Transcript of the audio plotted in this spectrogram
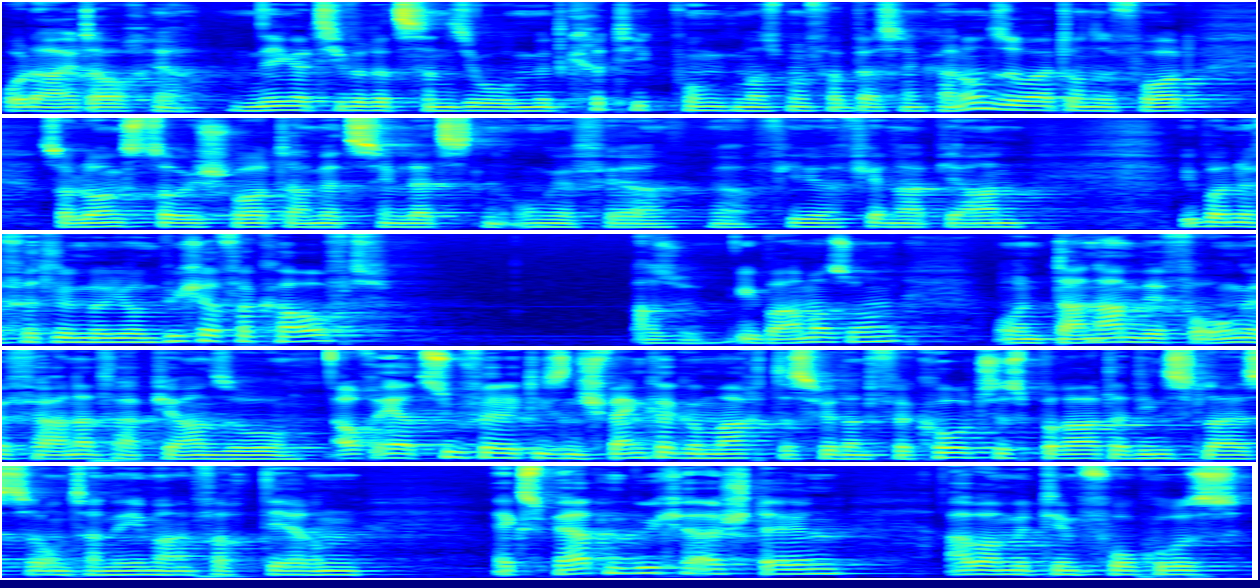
Oder halt auch ja, negative Rezensionen mit Kritikpunkten, was man verbessern kann und so weiter und so fort. So long story short, da haben wir jetzt in den letzten ungefähr ja, vier, viereinhalb Jahren über eine Viertelmillion Bücher verkauft. Also über Amazon. Und dann haben wir vor ungefähr anderthalb Jahren so auch eher zufällig diesen Schwenker gemacht, dass wir dann für Coaches, Berater, Dienstleister, Unternehmer einfach deren Expertenbücher erstellen aber mit dem Fokus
